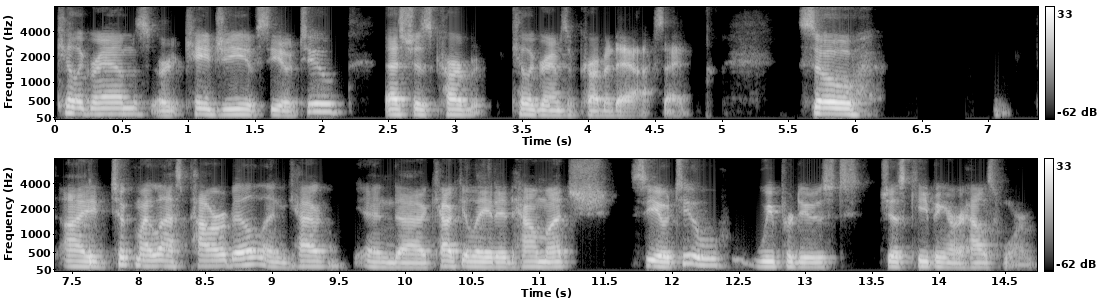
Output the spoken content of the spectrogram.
kilograms or kg of CO2, that's just carbon, kilograms of carbon dioxide. So I took my last power bill and, cal- and uh, calculated how much CO2 we produced just keeping our house warm.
